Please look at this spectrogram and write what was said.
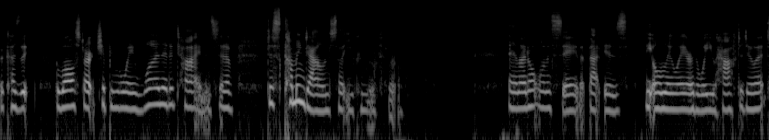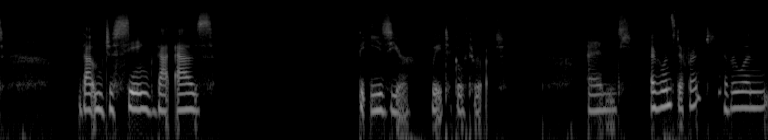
because it, the walls start chipping away one at a time instead of just coming down so that you can move through. And I don't want to say that that is the only way or the way you have to do it. That I'm just seeing that as the easier way to go through it. And everyone's different. Everyone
